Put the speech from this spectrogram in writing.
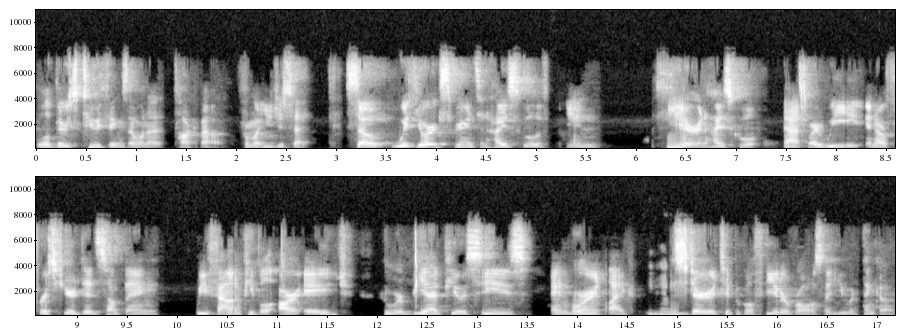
well, there's two things I want to talk about from what you just said. So with your experience in high school of in theater in high school, that's why we in our first year did something. We found people our age who were BIPOCs and weren't like mm-hmm. stereotypical theater roles that you would think of.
